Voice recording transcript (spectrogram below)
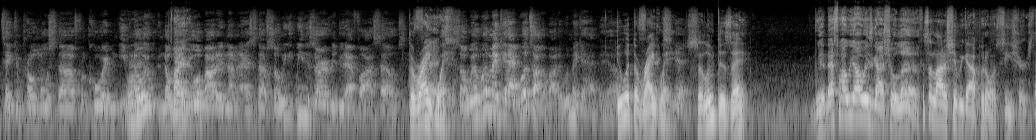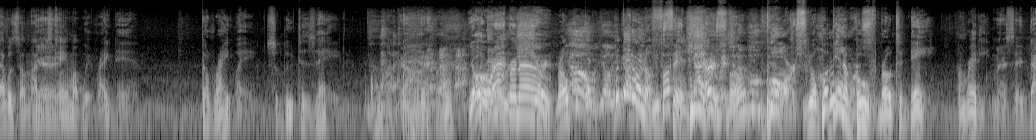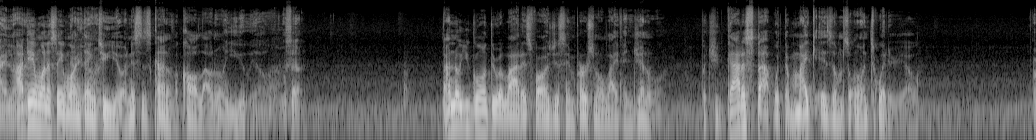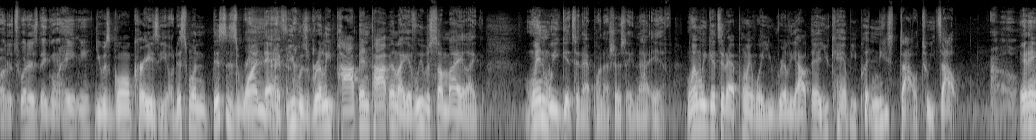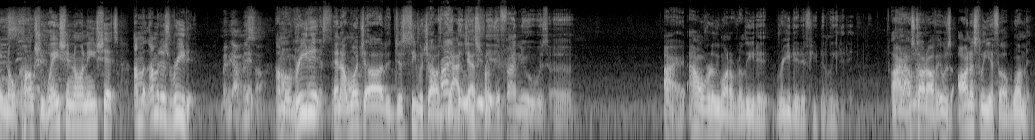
taking promo stuff, recording, even though Mm-hmm. it, nobody Yeah. knew about it and none of that stuff. So we, we deserve to do that for ourselves. The right Facts. way. So we'll we'll make it happen. We'll talk about it. We'll make it happen. Yo. Do it the right way. Yeah. Salute to Zay. We, that's why we always gotta show love. There's a lot of shit we gotta put on t-shirts. That was something I just came up with right there. The right way. Salute to Zay. Oh my god, bro. Yo, Put a rapper now. shirt, bro. Yo, put that, yo, put that on a fucking shirt, bro. rich in the booth, Bars. Yo, put me in a booth, bro, today. I'm ready. Man, say die line. I did want to say one thing to you, and this is kind of a call out on you, yo. What's up? I know you're going through a lot as far as just in personal life in general, but you gotta stop with the Mike isms on Twitter. Oh, the Twitters, they gonna hate me. You was going crazy, yo. This one, this is one that if you was really popping, popping, like if we was somebody like, when we get to that point, I should say not if, when we get to that point where you really out there, you can't be putting these style tweets out. Oh. It ain't no punctuation on these shits. I'm gonna just read it. Maybe I missed something. I'm Oh, gonna read yeah, I it, it. and I want y'all to just see what y'all probably got just from it it. if I knew it was. Uh, All right, I don't really want to read it. Read it if you deleted it. All right, I I'll start know. off. It was honestly if a woman.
